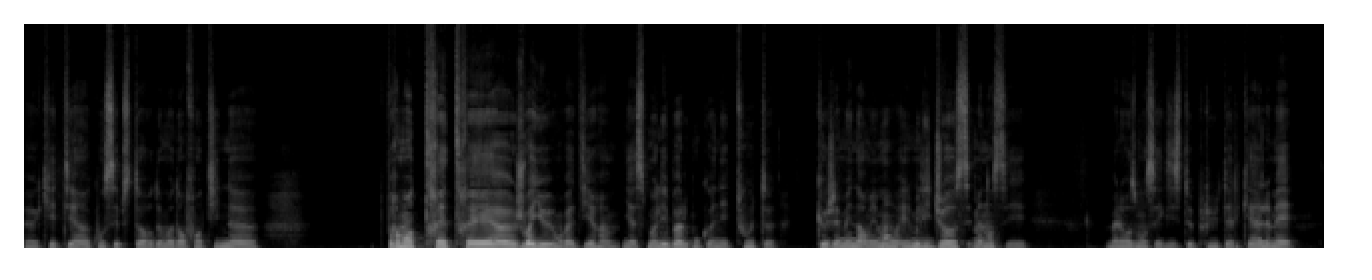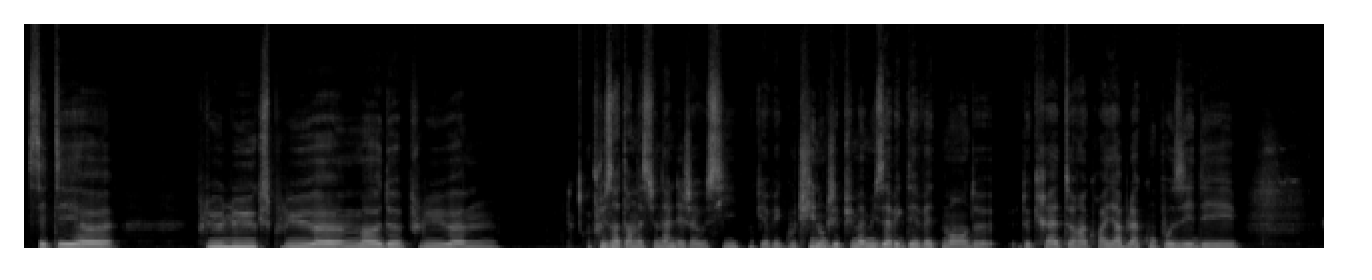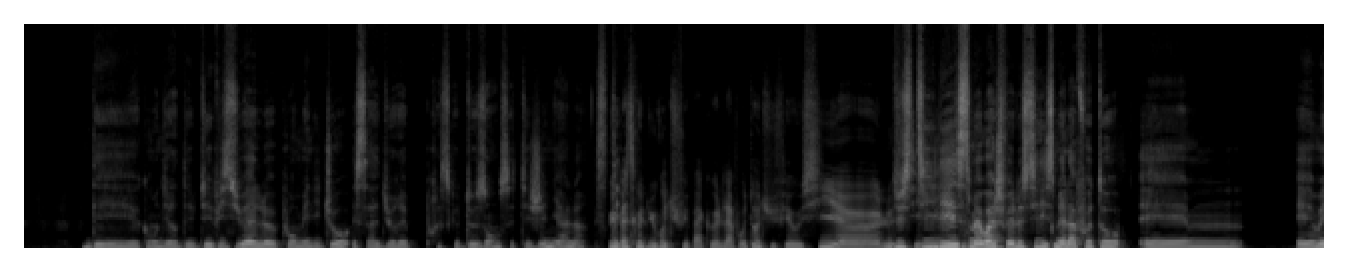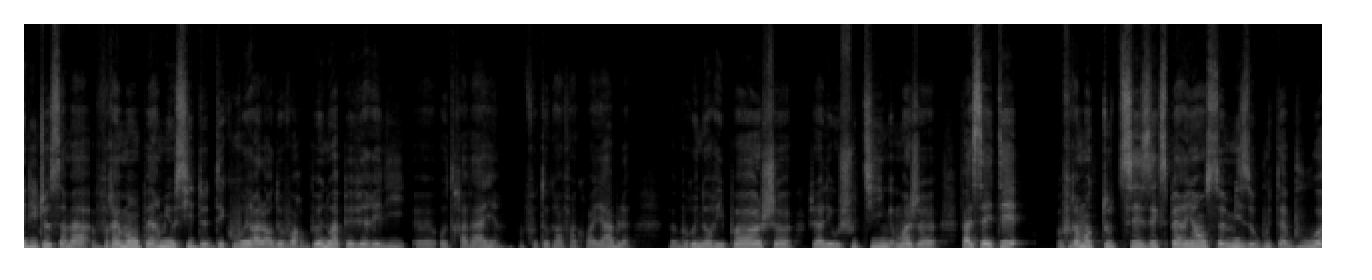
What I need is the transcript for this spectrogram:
euh, qui était un concept store de mode enfantine vraiment très, très joyeux, on va dire. Il y a Smallable qu'on connaît toutes, que j'aime énormément. Et Melijo, maintenant, c'est malheureusement, ça n'existe plus tel quel, mais c'était plus luxe, plus euh, mode, plus, euh, plus international déjà aussi. Donc il y avait Gucci, donc j'ai pu m'amuser avec des vêtements de, de, créateurs incroyables, à composer des, des, comment dire, des, visuels pour Melijo. Et ça a duré presque deux ans, c'était génial. Oui, parce que du coup, tu fais pas que de la photo, tu fais aussi euh, le du stylisme. mais ouais, je fais le stylisme et la photo. Et hum, et Melly Jo, ça m'a vraiment permis aussi de découvrir, alors de voir Benoît Peverelli euh, au travail, un photographe incroyable, euh, Bruno Ripoche, euh, j'allais au shooting. Moi, je... enfin, ça a été vraiment toutes ces expériences mises au bout à bout.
